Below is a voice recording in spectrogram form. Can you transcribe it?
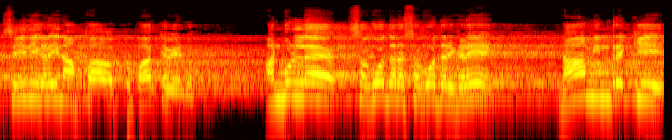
செய்திகளை நாம் பார்க்க வேண்டும். அன்புள்ள சகோதர சகோதரிகளே நாம் இன்றைக்கு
